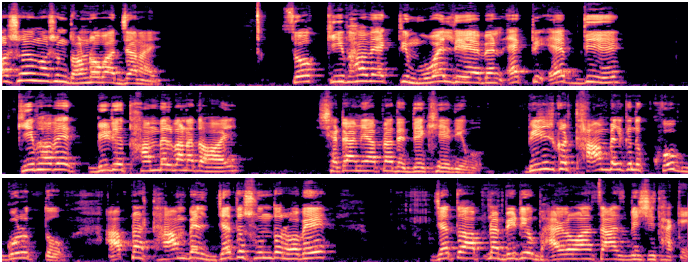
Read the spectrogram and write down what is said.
অসংখ্য অসংখ্য ধন্যবাদ জানাই। সো কীভাবে একটি মোবাইল দিয়ে এবং একটি অ্যাপ দিয়ে কীভাবে ভিডিও থাম্বেল বানাতে হয়, সেটা আমি আপনাদের দেখিয়ে দেব। বিশেষ করে থাম্বেল কিন্তু খুব গুরুত্ব। আপনার থাম্বেল যত সুন্দর হবে, যত আপনার ভিডিও ভাইরাল হওয়ার চান্স বেশি থাকে।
